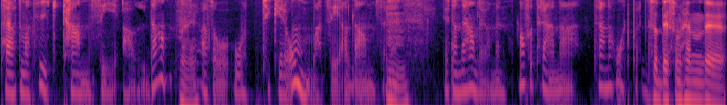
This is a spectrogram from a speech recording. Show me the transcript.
per automatik kan se all dans. Nej. Alltså, och, tycker om att se all dans. Eller, Mm. Utan det handlar ju om en, man får träna, träna hårt på det. Så det som hände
